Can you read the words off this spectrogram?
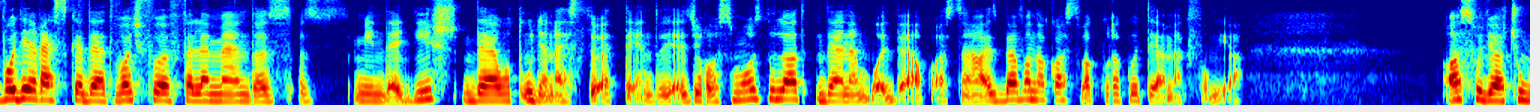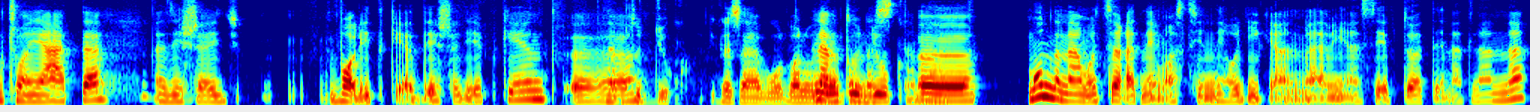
vagy ereszkedett, vagy fölfele ment, az, az mindegy is, de ott ugyanezt történt, hogy egy rossz mozdulat, de nem volt beakasztva. Ha ez be van akasztva, akkor a kötél megfogja. Az, hogy a csúcson járt-e, ez is egy valid kérdés egyébként. Nem tudjuk igazából valójában. Nem tudjuk. Nem Mondanám, hogy szeretném azt hinni, hogy igen, mert milyen szép történet lenne,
